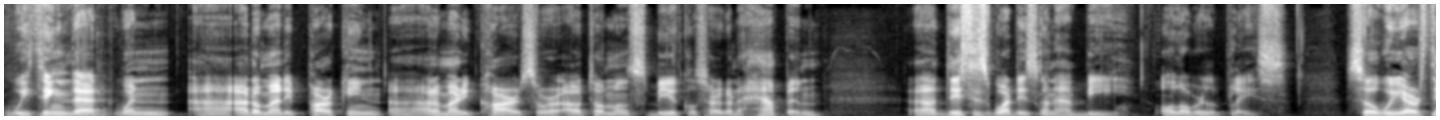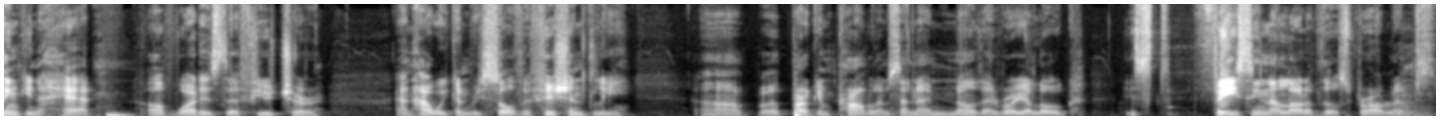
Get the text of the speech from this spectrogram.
We think that when uh, automatic parking, uh, automatic cars or autonomous vehicles are going to happen, uh, this is what is going to be all over the place. So we are thinking ahead of what is the future and how we can resolve efficiently uh, uh, parking problems. And I know that Royal Oak is facing a lot of those problems.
